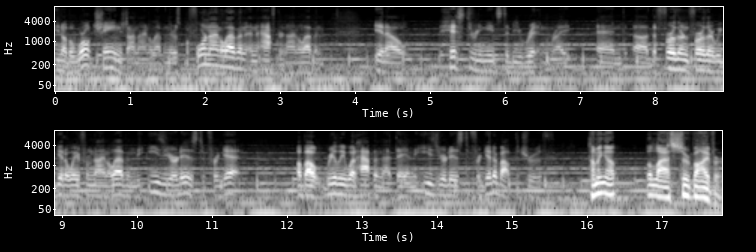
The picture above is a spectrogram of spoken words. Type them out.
you know, the world changed on 9 11. There's before 9 11 and after 9 11. You know, history needs to be written, right? And uh, the further and further we get away from 9 11, the easier it is to forget about really what happened that day, and the easier it is to forget about the truth. Coming up, The Last Survivor,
